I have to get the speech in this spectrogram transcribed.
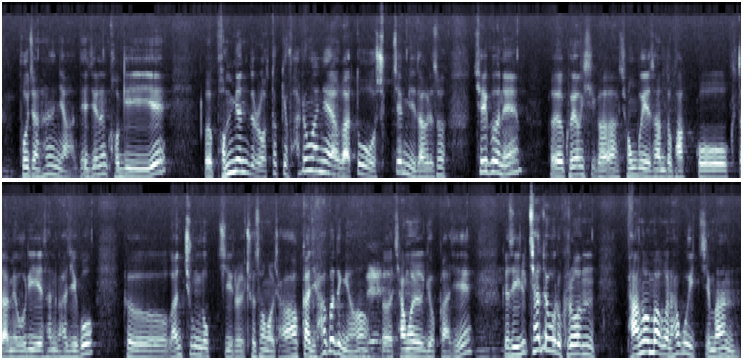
음. 보존하느냐, 내지는 거기에 그 법면들을 어떻게 활용하냐가 또 숙제입니다. 그래서 최근에 그 고양시가 정부 예산도 받고 그다음에 우리 예산 가지고 그 완충 녹지를 조성을 저까지 하거든요. 네, 그 네. 장월교까지. 음. 그래서 일차적으로 그런 방어막은 하고 있지만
